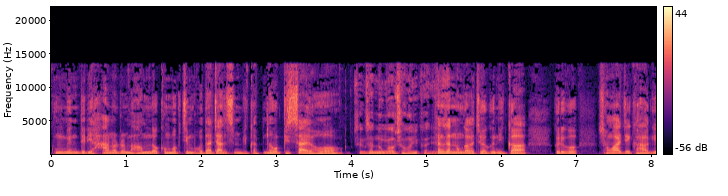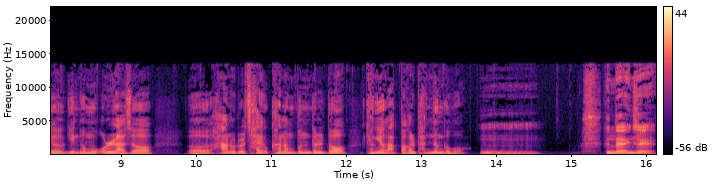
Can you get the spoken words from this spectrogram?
국민들이 한우를 마음 놓고 먹지 못하지 않습니까? 너무 비싸요. 생산 농가가 적으니까요. 생산 농가가 적으니까 그리고 송아지 가격이 너무 올라서 어 한우를 사육하는 분들도 경영 압박을 받는 거고. 음. 근데 이제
